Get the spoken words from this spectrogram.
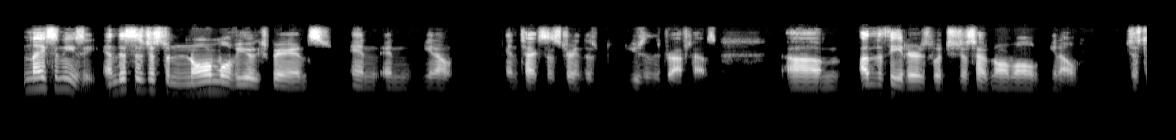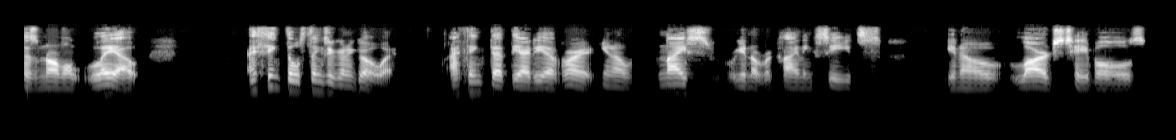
nice and easy. And this is just a normal view experience in in you know in Texas during the using the Drafthouse. Um, other theaters which just have normal, you know, just as a normal layout. I think those things are going to go away. I think that the idea of all right, you know, nice, you know, reclining seats, you know, large tables,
